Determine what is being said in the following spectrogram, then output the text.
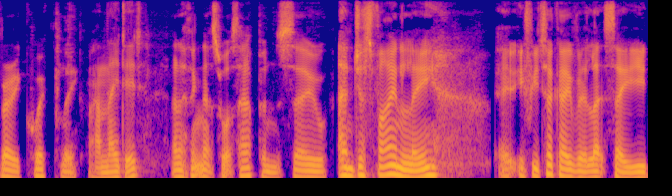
very quickly. and they did. And I think that's what's happened. So, and just finally, if you took over, let's say you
